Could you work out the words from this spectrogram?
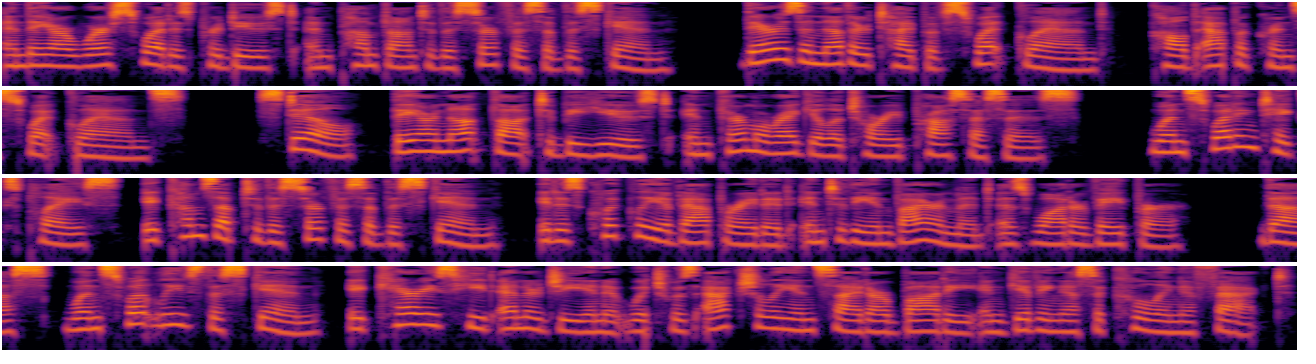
and they are where sweat is produced and pumped onto the surface of the skin. There is another type of sweat gland, called apocrine sweat glands. Still, they are not thought to be used in thermoregulatory processes. When sweating takes place, it comes up to the surface of the skin, it is quickly evaporated into the environment as water vapor. Thus, when sweat leaves the skin, it carries heat energy in it which was actually inside our body and giving us a cooling effect.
